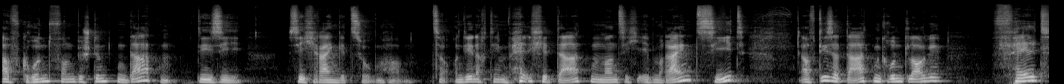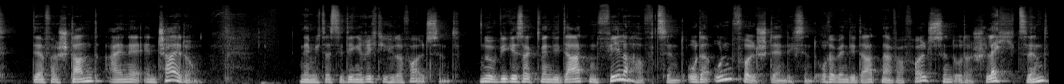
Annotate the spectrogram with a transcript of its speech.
aufgrund von bestimmten Daten, die sie sich reingezogen haben. So, und je nachdem, welche Daten man sich eben reinzieht, auf dieser Datengrundlage fällt der Verstand eine Entscheidung, nämlich dass die Dinge richtig oder falsch sind. Nur wie gesagt, wenn die Daten fehlerhaft sind oder unvollständig sind oder wenn die Daten einfach falsch sind oder schlecht sind,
